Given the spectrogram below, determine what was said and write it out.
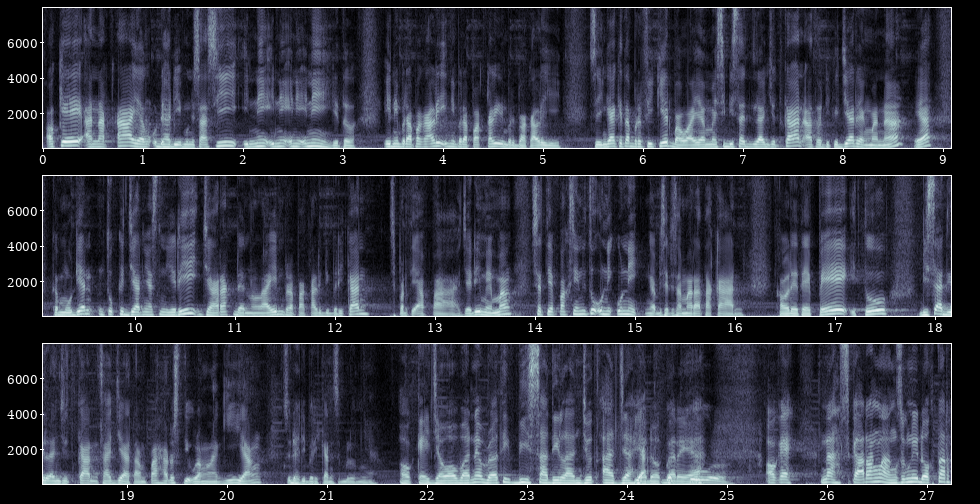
Oke, okay, anak A yang udah diimunisasi ini ini ini ini gitu. Ini berapa kali, ini berapa kali, ini berapa kali. Sehingga kita berpikir bahwa yang masih bisa dilanjutkan atau dikejar yang mana ya. Kemudian untuk kejarnya sendiri jarak dan lain berapa kali diberikan seperti apa. Jadi memang setiap vaksin itu unik-unik, nggak bisa disamaratakan. Kalau DTP itu bisa dilanjutkan saja tanpa harus diulang lagi yang sudah diberikan sebelumnya. Oke, jawabannya berarti bisa dilanjut aja ya, ya dokter ya. betul. ya. Oke, nah sekarang langsung nih dokter.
